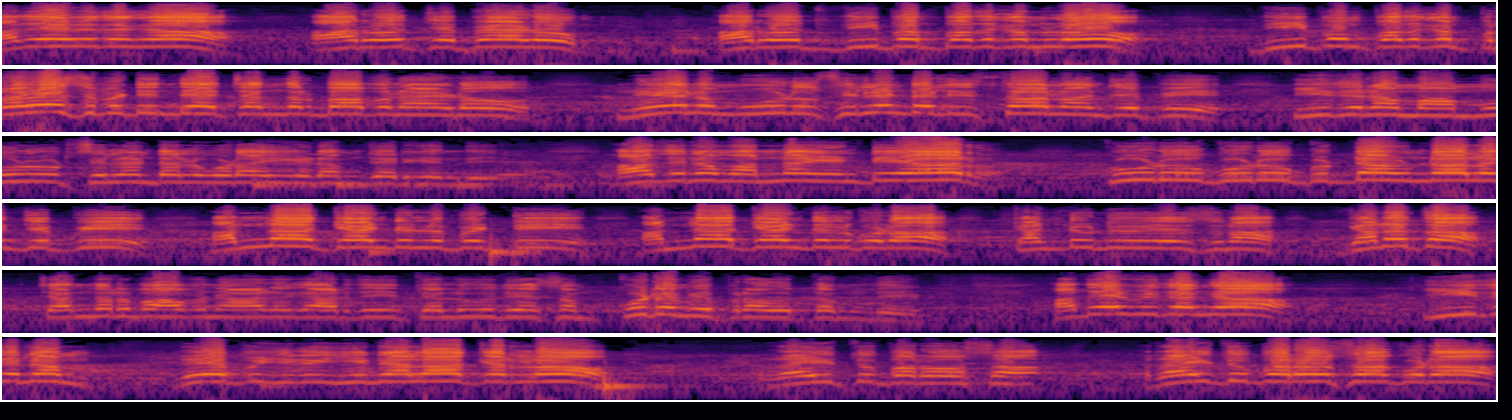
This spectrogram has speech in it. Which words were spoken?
అదేవిధంగా ఆ రోజు చెప్పాడు ఆ రోజు దీపం పథకంలో దీపం పథకం ప్రవేశపెట్టిందే చంద్రబాబు నాయుడు. నేను మూడు సిలిండర్లు ఇస్తాను అని చెప్పి ఈ దినం ఆ మూడు సిలిండర్లు కూడా ఇవ్వడం జరిగింది. ఆ దినం అన్న ఎన్టీఆర్ కూడు గూడు గుడ్డ ఉండాలని చెప్పి అన్నా క్యాంటీన్లు పెట్టి అన్నా క్యాంటీన్లు కూడా కంటిన్యూ చేసిన ఘనత చంద్రబాబు నాయుడు గారిది తెలుగుదేశం కూటమి ప్రభుత్వంది. అదేవిధంగా ఈ దినం రేపు ఈ- ఈ నెలాఖరులో రైతు భరోసా రైతు భరోసా కూడా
